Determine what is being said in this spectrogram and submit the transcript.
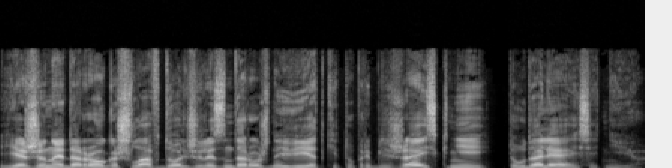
Езженная дорога шла вдоль железнодорожной ветки, то приближаясь к ней, то удаляясь от нее.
